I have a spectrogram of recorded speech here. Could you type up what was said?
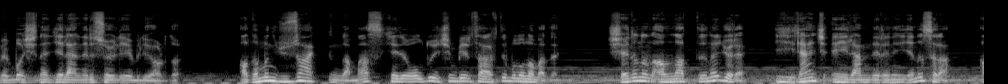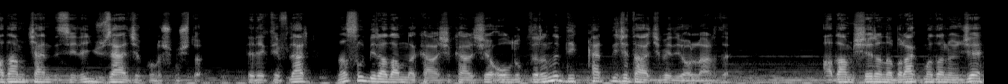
ve başına gelenleri söyleyebiliyordu. Adamın yüzü hakkında maskeli olduğu için bir tarifte bulunamadı. Sharon'ın anlattığına göre iğrenç eylemlerinin yanı sıra adam kendisiyle güzelce konuşmuştu. Dedektifler nasıl bir adamla karşı karşıya olduklarını dikkatlice takip ediyorlardı. Adam Sharon'ı bırakmadan önce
